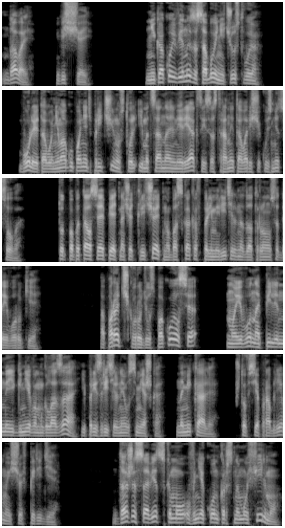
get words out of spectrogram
давай, вещай. Никакой вины за собой не чувствую. Более того, не могу понять причину столь эмоциональной реакции со стороны товарища Кузнецова. Тот попытался опять начать кричать, но Баскаков примирительно дотронулся до его руки. Аппаратчик вроде успокоился, но его напиленные гневом глаза и презрительная усмешка намекали, что все проблемы еще впереди. Даже советскому внеконкурсному фильму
